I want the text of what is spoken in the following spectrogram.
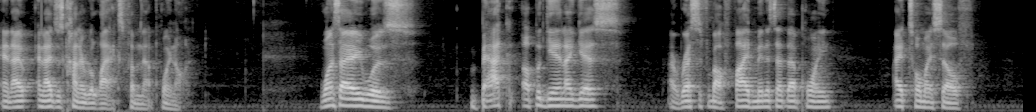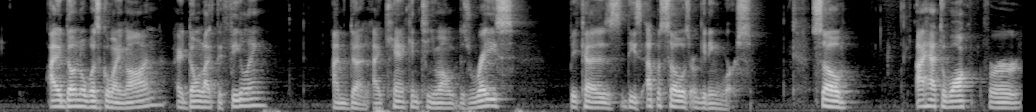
And I and I just kind of relaxed from that point on. Once I was back up again, I guess, I rested for about five minutes at that point. I told myself, I don't know what's going on. I don't like the feeling. I'm done. I can't continue on with this race because these episodes are getting worse. So I had to walk for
